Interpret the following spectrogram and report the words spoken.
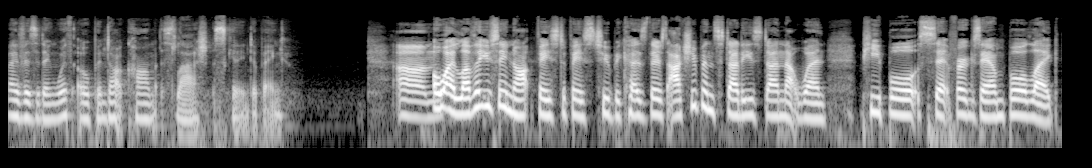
by visiting withopen.com slash skinny dipping. Um, oh, I love that you say not face to face too, because there's actually been studies done that when people sit, for example, like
